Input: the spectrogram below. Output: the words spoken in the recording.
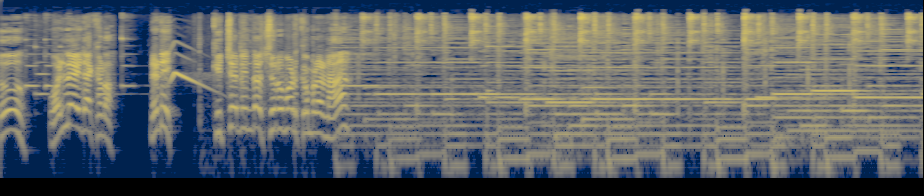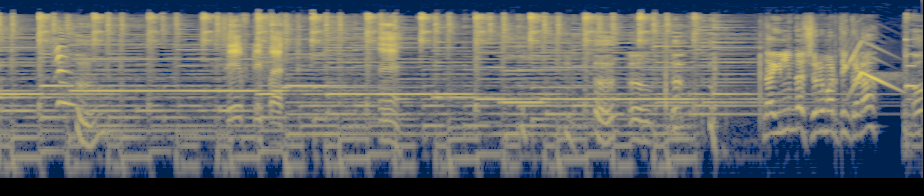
ಹ್ಮ್ ಒಳ್ಳೆ ಐಡಿಯಾ ಕಣ. ನಡಿ ಕಿಚನ್ ಇಂದ ಶುರು ಮಾಡ್ಕೊಂಬಿಡೋಣ. ಸೇಫ್ಟಿ ಫಸ್ಟ್ ನಾ ಇಲ್ಲಿಂದ ಶುರು ಮಾಡ್ತೀನಿ ಕಣ ಓ,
